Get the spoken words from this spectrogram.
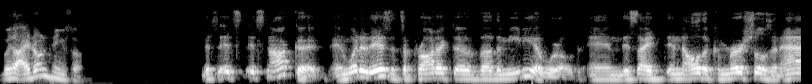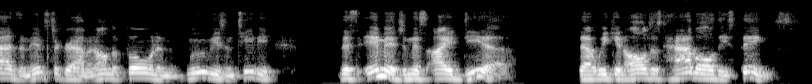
Because i don't think so it's it's it's not good. And what it is, it's a product of uh, the media world and this I and all the commercials and ads and Instagram and on the phone and movies and TV. This image and this idea that we can all just have all these things,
